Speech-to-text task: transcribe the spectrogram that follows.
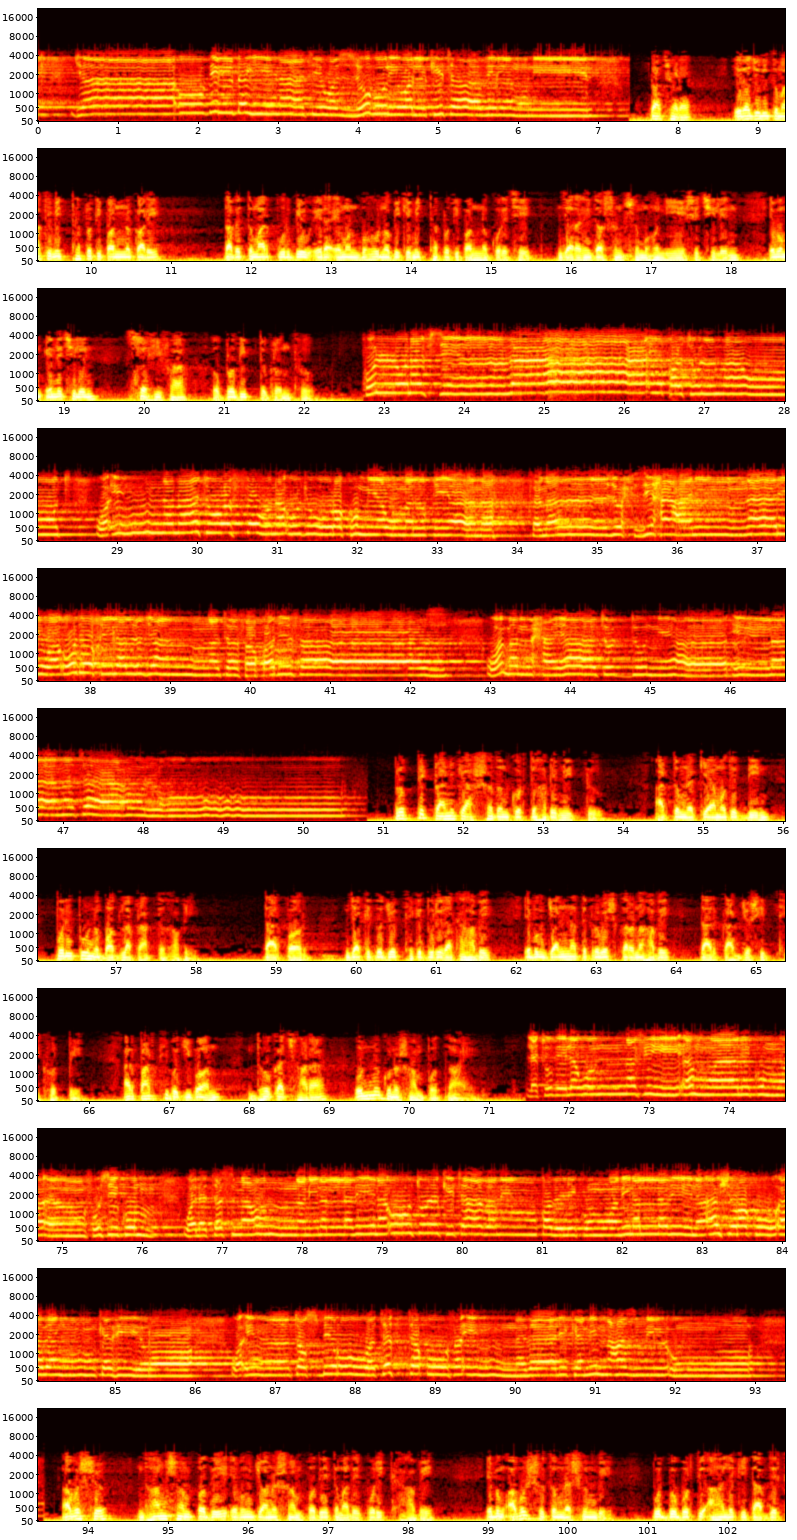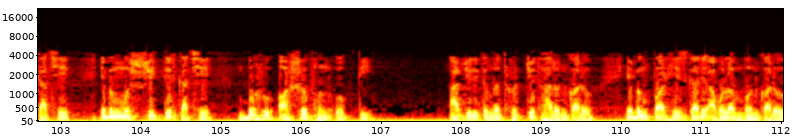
جاءوا بالبينات والزبر والكتاب المنير তাছাড়া এরা যদি তোমাকে মিথ্যা প্রতিপন্ন করে তবে তোমার পূর্বেও এরা এমন বহু নবীকে মিথ্যা প্রতিপন্ন করেছে যারা নিদর্শন সমূহ নিয়ে এসেছিলেন এবং এনেছিলেন সহিফা ও প্রদীপ্ত গ্রন্থ وإنما توفون أجوركم يوم القيامة فمن زحزح عن النار وأدخل الجنة فقد فاز وما الحياة الدنيا إلا متاع الغرور প্রত্যেক প্রাণীকে আস্বাদন করতে হবে মৃত্যু আর তোমরা কিয়ামতের দিন পরিপূর্ণ বদলা প্রাপ্ত হবে। তারপর যাকে দোজক থেকে দূরে রাখা হবে এবং জান্নাতে প্রবেশ করানো হবে, তার কার্যসিদ্ধি ঘটবে। আর পার্থিব জীবন ধোকা ছাড়া অন্য কোনো সম্পদ নয়। لتبلون في أموالكم وأنفسكم ولتسمعن من الذين أوتوا الكتاب من قبلكم ومن الذين أشركوا أذى كثيرا وإن تصبروا وتتقوا فإن ذلك من عزم الأمور অবশ্য ধন সম্পদে এবং জনসম্পদে তোমাদের পরীক্ষা হবে এবং অবশ্য তোমরা শুনবে পূর্ববর্তী আহলে কিতাবদের কাছে এবং মুশ্রিকদের কাছে বহু অশোভন উক্তি আর যদি তোমরা ধৈর্য ধারণ করো এবং পরহেজগারে অবলম্বন করো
